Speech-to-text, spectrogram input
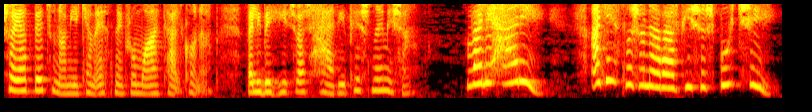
شاید بتونم یکم اسنیپ رو معطل کنم ولی به هیچ وجه حریفش نمیشم. ولی هری اگه اسمشو نبر پیشش بود چی؟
